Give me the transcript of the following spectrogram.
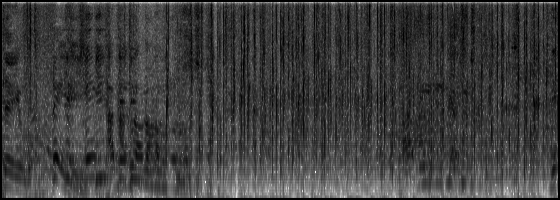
there you go. Please, a big round of applause. I will request the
